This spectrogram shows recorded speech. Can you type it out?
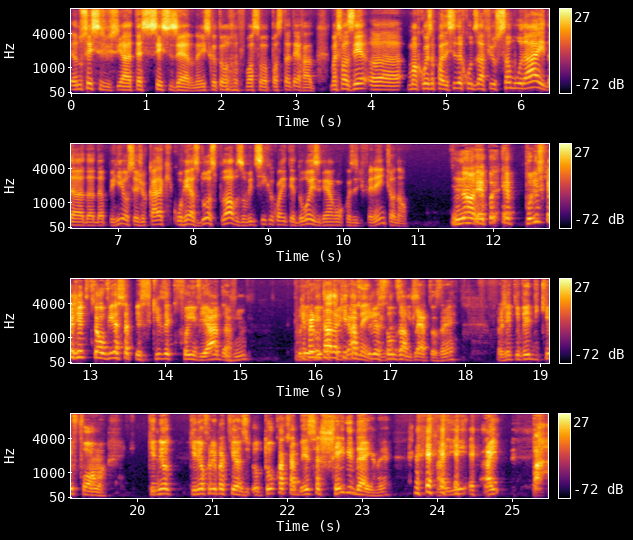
Eu não sei se até se vocês fizeram, né? Isso que eu tô, posso, posso estar errado. Mas fazer uh, uma coisa parecida com o desafio samurai da, da, da ou seja, o cara que correr as duas provas, o 25 e 42, e ganhar alguma coisa diferente ou não? Não, é, é por isso que a gente quer ouvir essa pesquisa que foi enviada. Uhum. Porque perguntado aqui também. A sugestão dos atletas, né? Para a gente ver de que forma. Que nem eu que nem eu falei para ti antes, eu tô com a cabeça cheia de ideia, né? Aí, aí pá,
